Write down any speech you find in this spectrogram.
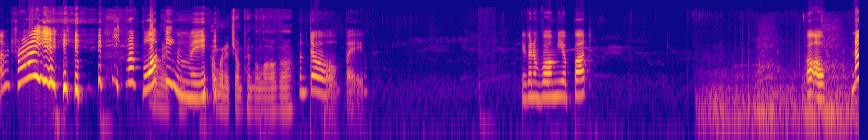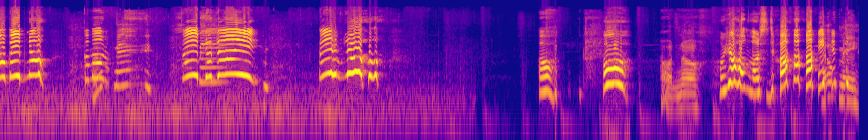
I'm trying. You're blocking I'm gonna, me. I'm gonna jump in the lava. No, babe. You're gonna warm your butt? Uh oh. No, babe, no! Come on! Help me! Babe, don't die! Babe, no! Oh. Oh. Oh no. Oh, you almost died. Help me.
